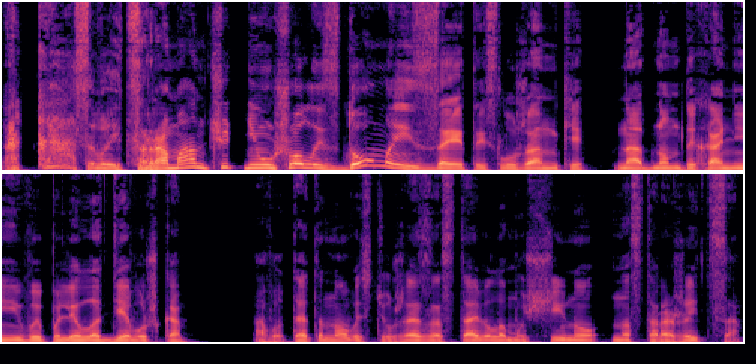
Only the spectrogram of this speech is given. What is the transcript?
«Оказывается, Роман чуть не ушел из дома из-за этой служанки», — на одном дыхании выпалила девушка. А вот эта новость уже заставила мужчину насторожиться.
